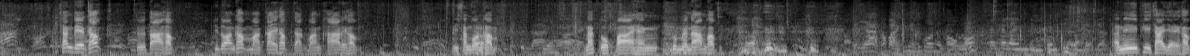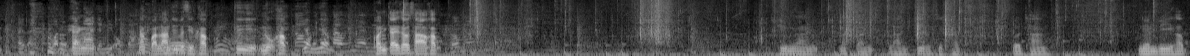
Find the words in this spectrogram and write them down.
ช่างเดชครับโตโยต้าครับ พี่ดอนครับมาไกลครับจากบางค้าเลยครับ นี่ช่างก้นครับ นักตกปลาแห่งลุ่มแม่น้ำครับ เขาปั่นขึ้นกันทุกคนเขาเขาให้ให้แรงดึงคนที่สองอันนี้พี่ชายใหญ่ครับวันแห่งหน้ายังมีโอกาสนักปั่นร้านพี่ประสิทธิ์ครับพี่นุครับเยี่ยมเยี่ยมขวัญใจสาวๆครับ ทีมงานนักปั่นร้านพี่ประสิทธิ์ครับ เปิดทางเนินวีครับ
